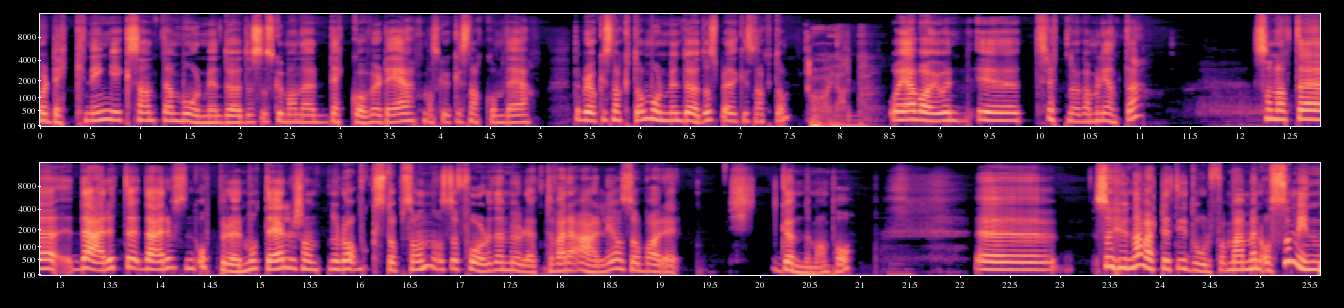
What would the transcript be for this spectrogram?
fordekning, ikke sant. Da moren min døde, så skulle man dekke over det, man skulle ikke snakke om det. Det ble jo ikke snakket om. Moren min døde, og så ble det ikke snakket om. Å, hjelp. Og jeg var jo en eh, 13 år gammel jente. Sånn at eh, det er et, det er et opprør mot det, eller sånn når du har vokst opp sånn, og så får du den muligheten til å være ærlig, og så bare gønner man på. Eh, så hun har vært et idol for meg, men også min,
